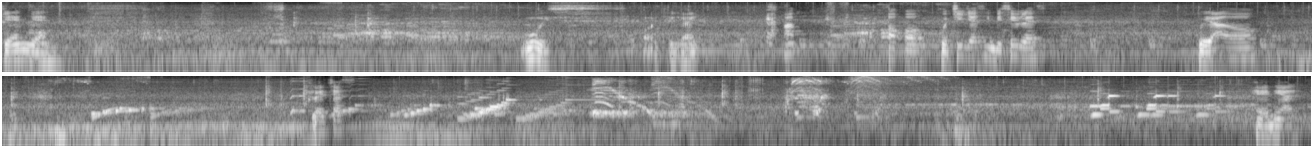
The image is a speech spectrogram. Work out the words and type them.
bien bien. Uy. Ah. Oh oh. Cuchillas invisibles. Cuidado. Flechas. Genial.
